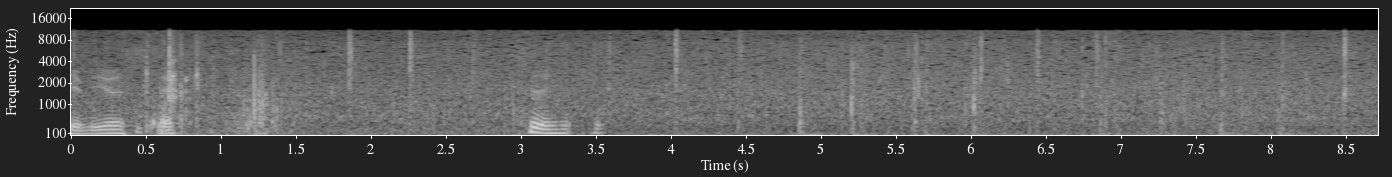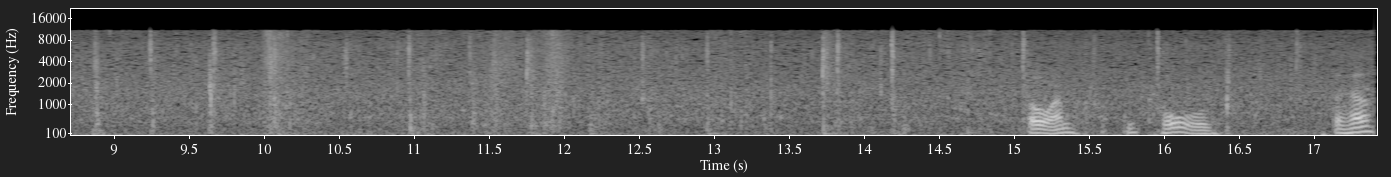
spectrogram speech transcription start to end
Give you a stick. oh, I'm I'm cold. What the hell?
